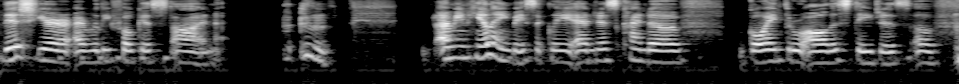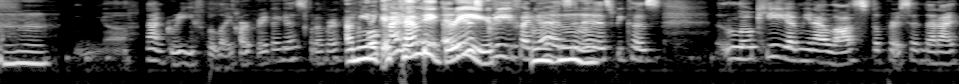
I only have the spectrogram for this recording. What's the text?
this year i really focused on i mean healing basically and just kind of going through all the stages of hmm uh, not grief but like heartbreak i guess whatever I mean, Well, it kind can of- be it- it is grief. grief i guess it Mhm. is because low key i mean i lost the person that i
